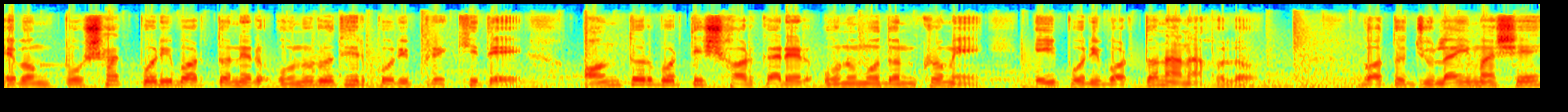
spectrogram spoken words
এবং পোশাক পরিবর্তনের অনুরোধের পরিপ্রেক্ষিতে অন্তর্বর্তী সরকারের অনুমোদনক্রমে এই পরিবর্তন আনা হলো। গত জুলাই মাসে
